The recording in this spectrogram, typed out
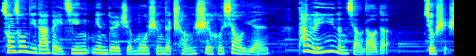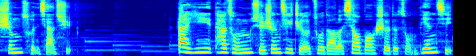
匆匆抵达北京，面对着陌生的城市和校园，他唯一能想到的就是生存下去。大一，他从学生记者做到了校报社的总编辑；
